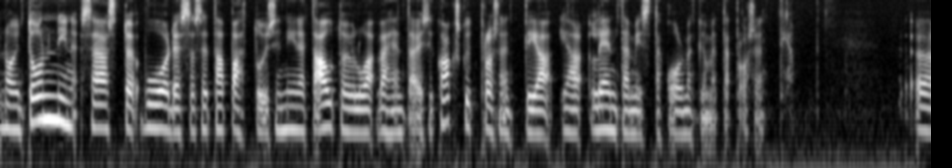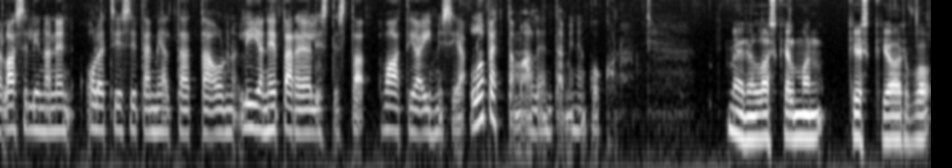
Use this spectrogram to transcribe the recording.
noin tonnin säästö vuodessa. Se tapahtuisi niin, että autoilua vähentäisi 20 prosenttia ja lentämistä 30 prosenttia. Lassi Linnanen, olet siis sitä mieltä, että on liian epärealistista vaatia ihmisiä lopettamaan lentäminen kokonaan? Meidän laskelman keskiarvo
